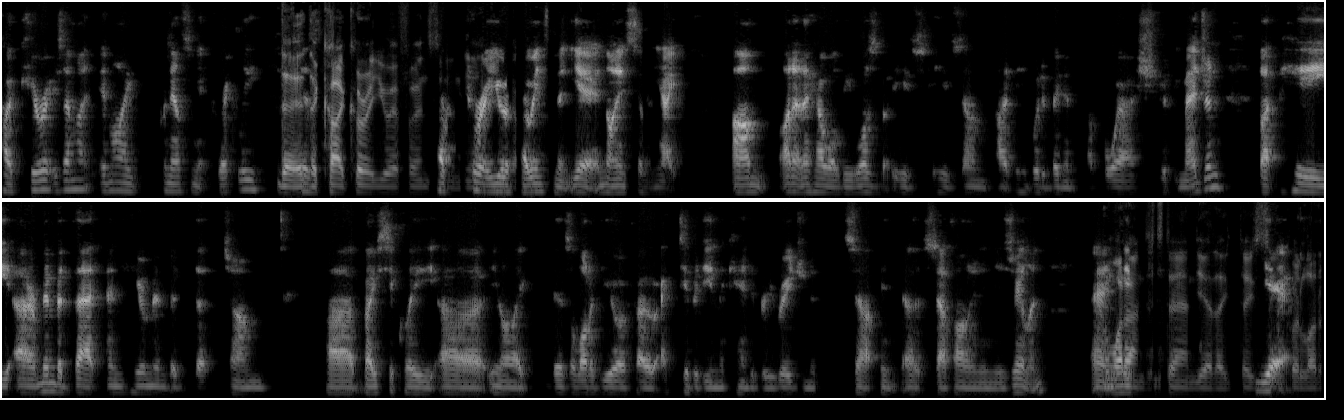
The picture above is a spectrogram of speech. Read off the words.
Kaikoura? Is that my am I pronouncing it correctly? the there's- the Kaikoura UFO incident. yeah. for UFO incident, yeah, in 1978. Um, I don't know how old he was, but he's he's um uh, he would have been a, a boy, I should imagine. But he uh, remembered that, and he remembered that um, uh, basically, uh, you know, like there's a lot of UFO activity in the Canterbury region, of South in uh, South Island in New Zealand. And From what he- I understand, yeah, they they Yeah. put a lot of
